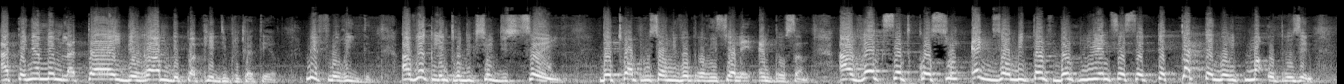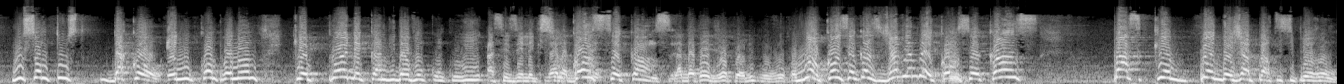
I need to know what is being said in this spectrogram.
atteignant même la taille des rames de papier duplicataire. Mais Floride, avec l'introduction du seuil des 3% au niveau provincial et 1%, avec cette caution exorbitante dont l'UNC s'était catégoriquement opposé, nous sommes tous d'accord et nous comprenons que peu de candidats vont concourir à ces élections. Là, la bataille- Conséquence, La bataille est déjà perdue pour vous. non, conséquence, j'en viendrai. Conséquence, parce que peu de gens participeront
